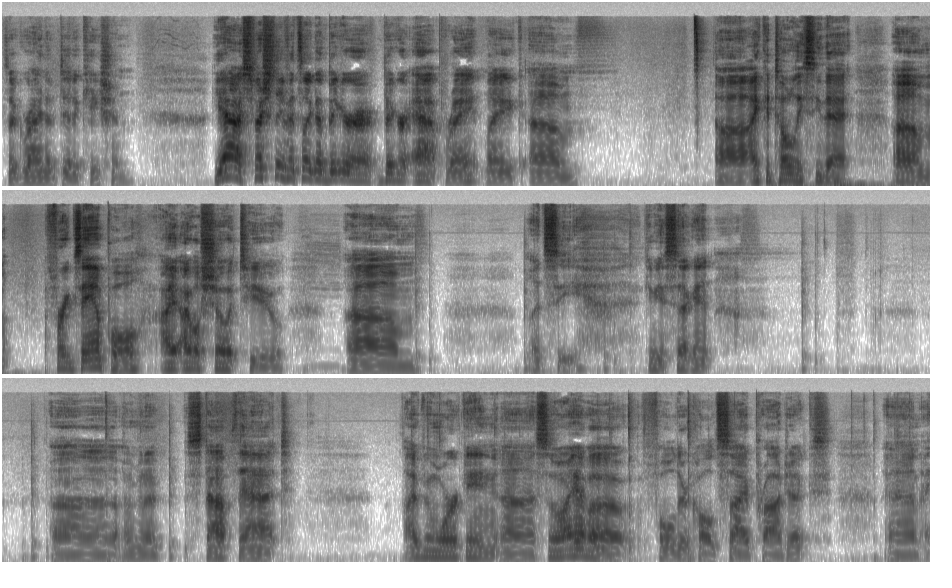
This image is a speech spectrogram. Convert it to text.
is a grind of dedication. Yeah, especially if it's like a bigger bigger app, right? Like um, uh, I could totally see that. Um, for example, I, I will show it to you. Um, let's see. Give me a second. Uh, I'm gonna stop that. I've been working, uh, so I have a folder called side projects, and I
